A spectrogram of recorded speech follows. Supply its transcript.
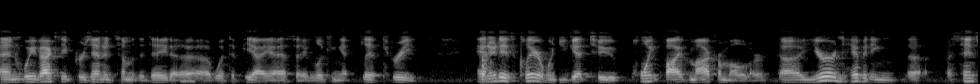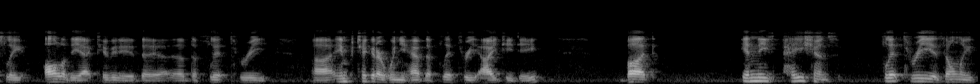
And we've actually presented some of the data uh, with the PIA assay looking at FLT3. It is clear when you get to 0.5 micromolar, uh, you're inhibiting uh, essentially all of the activity of the FLT3, in particular when you have the FLT3-ITD. But in these patients, FLT3 is only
